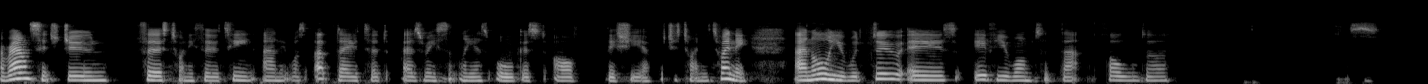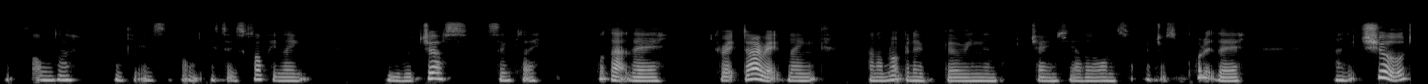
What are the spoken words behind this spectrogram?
around since June 1st, 2013, and it was updated as recently as August of this year, which is 2020. And all you would do is, if you wanted that folder, folder, I think it is folder, it is copy link, you would just simply put that there create direct link and I'm not going to go in and change the other ones. I just put it there and it should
